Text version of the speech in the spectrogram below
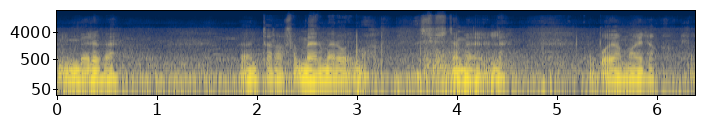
minberi ve ön tarafı mermer oyma ve süslemelerle ve boyamayla kaplı.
